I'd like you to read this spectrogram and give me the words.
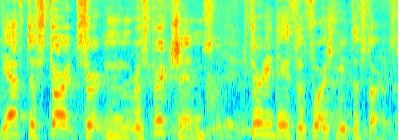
you have to start certain restrictions 30 days before Shemitah starts.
